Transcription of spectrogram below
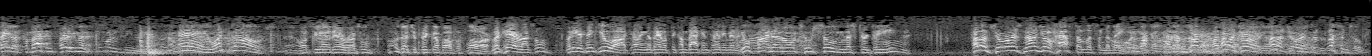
Bailiff, come back in 30 minutes. What does he mean? Hey, what goes? Yeah, what's the idea, Russell? What was that you picked up off the floor? Look here, Russell. What do you think you are telling the bailiff to come back in 30 minutes? You'll find out all too soon, Mr. Dean. Fellow jurors, now you'll have to listen to me. I don't get it. Fellow jurors, fellow jurors, listen to me.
